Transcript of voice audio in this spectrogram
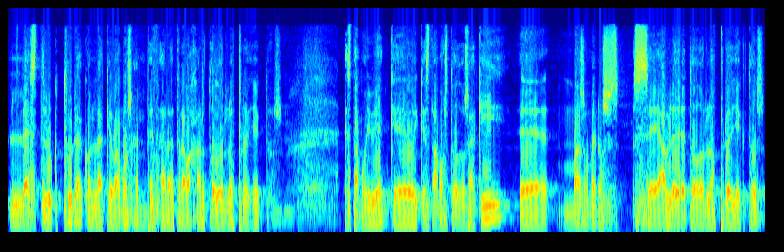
la estructura con la que vamos a empezar a trabajar todos los proyectos. Está muy bien que hoy que estamos todos aquí, eh, más o menos se hable de todos los proyectos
